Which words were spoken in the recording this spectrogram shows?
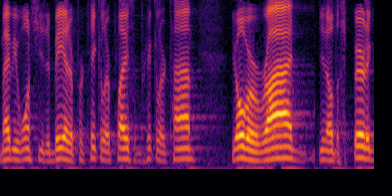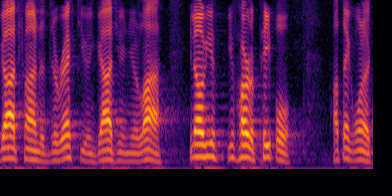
maybe wants you to be at a particular place, a particular time. You override, you know, the Spirit of God trying to direct you and guide you in your life. You know, you've, you've heard of people. I think one of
